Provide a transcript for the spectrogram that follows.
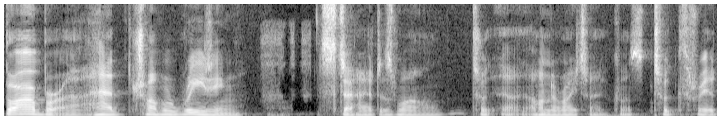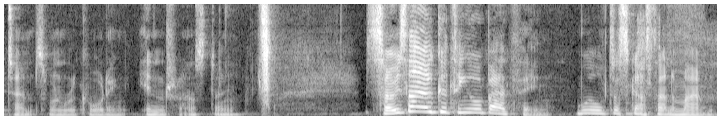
Barbara had trouble reading Stirred as well. Took, uh, narrator, of course, took three attempts when recording. Interesting. So, is that a good thing or a bad thing? We'll discuss that in a moment.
